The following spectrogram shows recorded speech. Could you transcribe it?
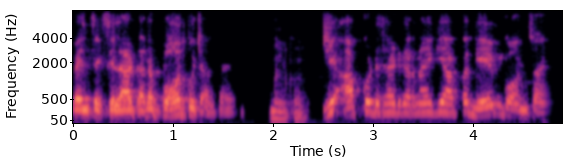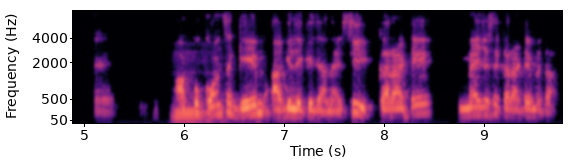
पेंसिक आता है बहुत कुछ आता है। बिल्कुल। ये आपको डिसाइड करना है कि आपका गेम कौन सा है। आपको हम्म। कौन सा गेम आगे लेके जाना है। सी कराटे मैं जैसे कराटे में था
